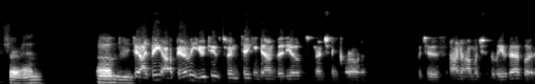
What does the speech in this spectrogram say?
sure, and um, Dude, I think apparently YouTube's been taking down videos mentioning Corona, which is, I don't know how much you believe that, but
